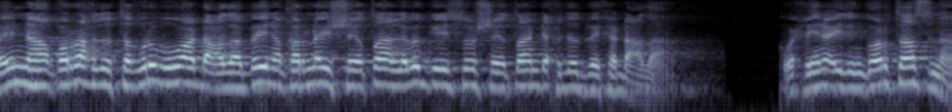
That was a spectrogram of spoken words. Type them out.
fa innahaa qoraxdu taqrubu waa dhacdaa bayna qarnay shaytaan laba geesoo shaytaan dhexdood bay ka dhacdaa. Wa xiina idin goortaasna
